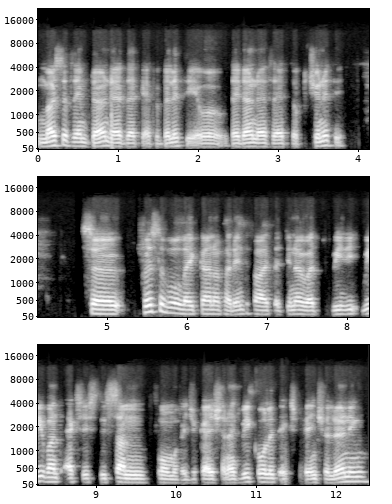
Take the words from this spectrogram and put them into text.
most of them don't have that capability or they don't have that opportunity. So first of all, they kind of identified that, you know what, we, we want access to some form of education and we call it experiential learning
